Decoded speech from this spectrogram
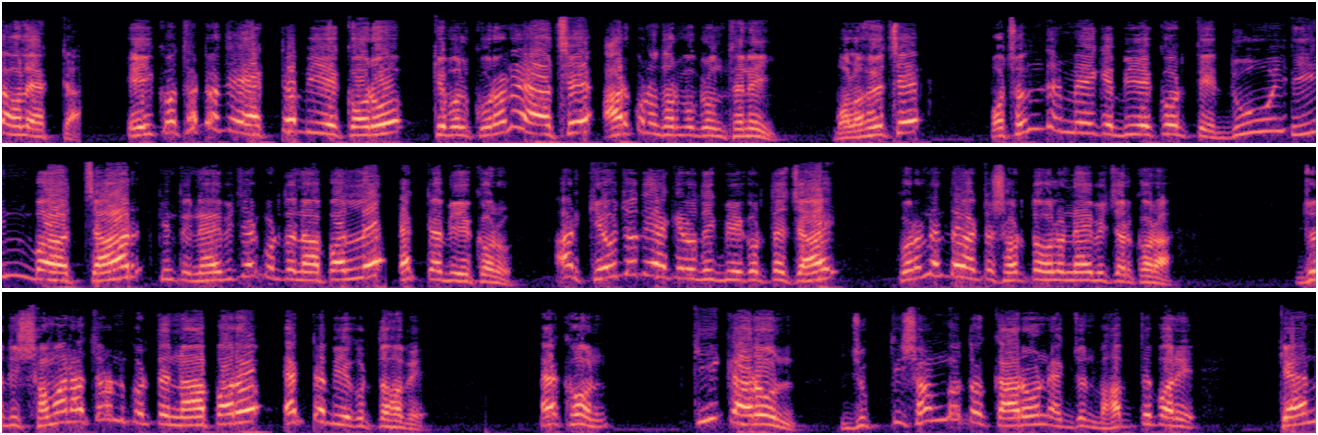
তাহলে একটা। এই কথাটা যে একটা বিয়ে করো, কেবল কোরআনে আছে, আর কোনো ধর্মগ্রন্থে নেই। বলা হয়েছে, পছন্দের মেয়েকে বিয়ে করতে দুই, তিন বা চার, কিন্তু ন্যায় বিচার করতে না পারলে একটা বিয়ে করো। আর কেউ যদি একের অধিক বিয়ে করতে চায়, কোরআনের দেওয়া একটা শর্ত হলো ন্যায় বিচার করা। যদি সমান আচরণ করতে না পারো, একটা বিয়ে করতে হবে। এখন কি কারণ, যুক্তিসঙ্গত কারণ একজন ভাবতে পারে, কেন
